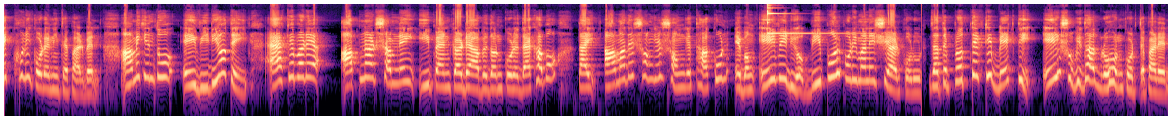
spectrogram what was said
এক্ষুনি করে নিতে পারবেন। আমি কিন্তু এই ভিডিওতেই একেবারে আপনার সামনেই ই প্যান কার্ডে আবেদন করে দেখাবো। তাই আমাদের সঙ্গে সঙ্গে থাকুন এবং এই ভিডিও বিপুল পরিমাণে শেয়ার করুন, যাতে প্রত্যেকটি ব্যক্তি এই সুবিধা গ্রহণ করতে পারেন।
